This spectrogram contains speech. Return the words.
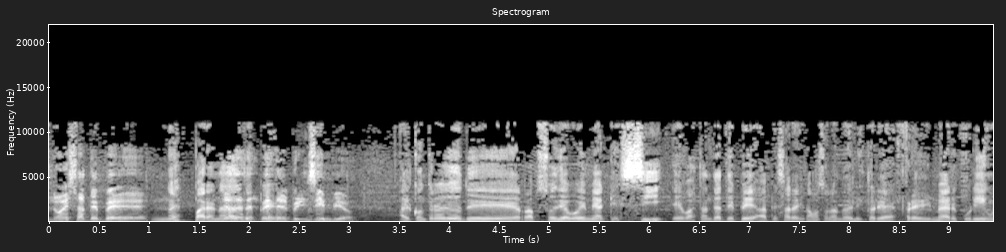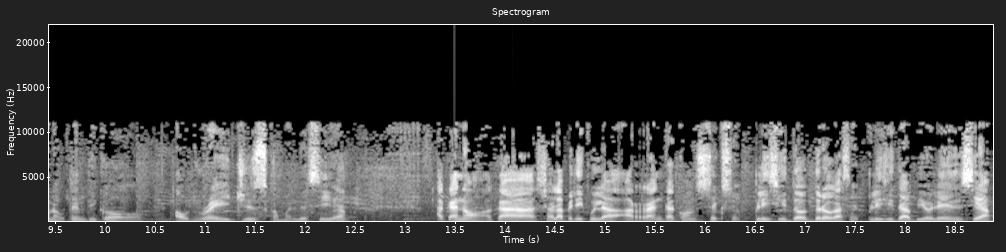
No es ATP, ¿eh? no es para nada desde, ATP. desde el principio. Al contrario de Rapsodia Bohemia, que sí es bastante ATP, a pesar de que estamos hablando de la historia de Freddie Mercury, un auténtico outrageous, como él decía. Acá no, acá ya la película arranca con sexo explícito, drogas explícitas, violencia,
